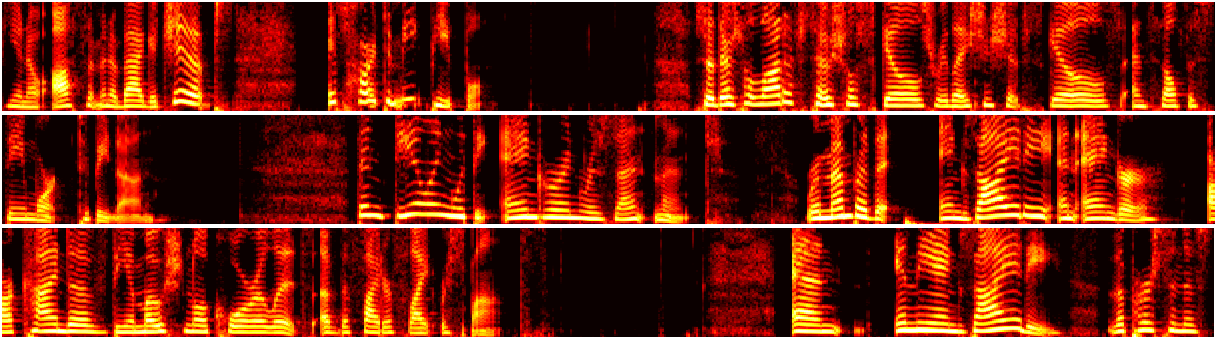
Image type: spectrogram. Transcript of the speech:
you know, awesome in a bag of chips, it's hard to meet people. So there's a lot of social skills, relationship skills, and self esteem work to be done. Then dealing with the anger and resentment. Remember that anxiety and anger are kind of the emotional correlates of the fight or flight response. And in the anxiety, the person is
